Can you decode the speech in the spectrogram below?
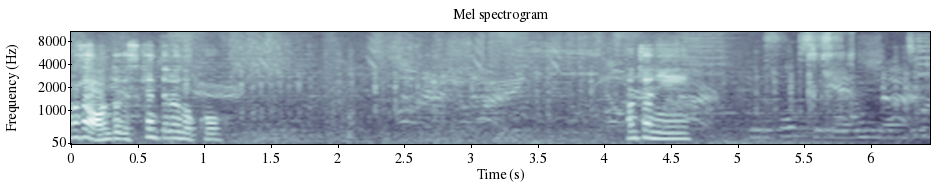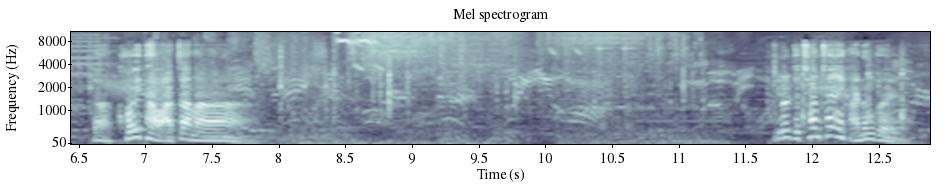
항상 언덕에 스캔 때려놓고. 천천히. 자 거의 다 왔잖아. 이럴 때 천천히 가는 거예요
